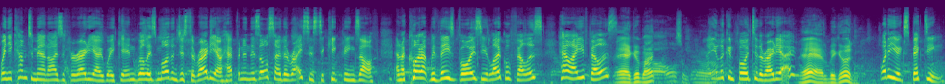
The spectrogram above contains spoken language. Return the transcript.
When you come to Mount Isa for rodeo weekend, well, there's more than just the rodeo happening, there's also the races to kick things off. And I caught up with these boys, you local fellas. How are you, fellas? Yeah, good, mate. Oh, awesome. Are you looking forward to the rodeo? Yeah, it'll be good. What are you expecting?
